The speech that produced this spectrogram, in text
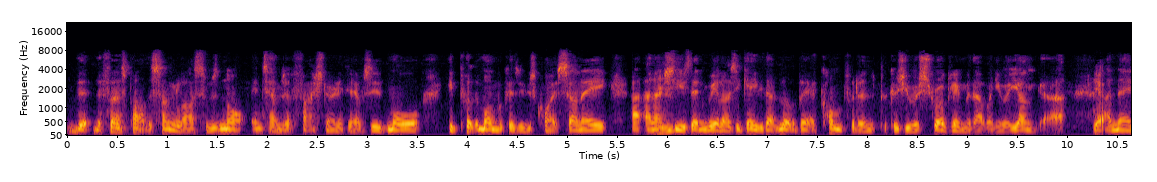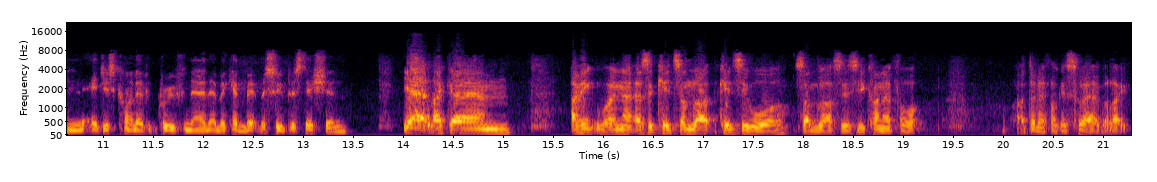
the, the first part of the sunglasses was not in terms of fashion or anything else. It was more you put them on because it was quite sunny, and actually mm. you then realised it gave you that little bit of confidence because you were struggling with that when you were younger, yeah. and then it just kind of grew from there and then became a bit of a superstition. Yeah, like um, I think when uh, as a kid, sungla- kids who wore sunglasses, you kind of thought, I don't know if I can swear, but like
